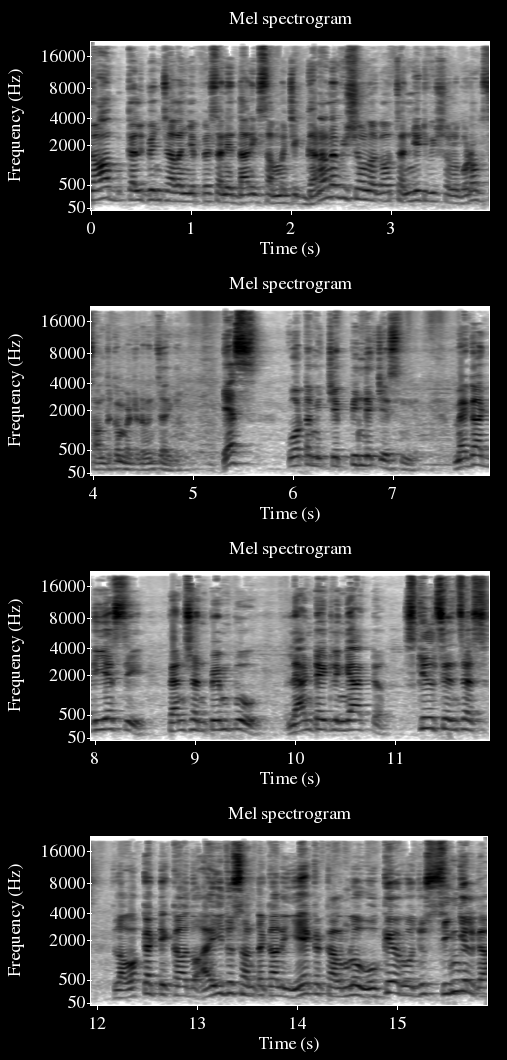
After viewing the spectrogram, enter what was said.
జాబ్ కల్పించాలని చెప్పేసి అనే దానికి సంబంధించి గణన విషయంలో కావచ్చు అన్నిటి విషయంలో కూడా ఒక సంతకం పెట్టడం జరిగింది. ఎస్ కూటమి చెప్పిందే చేసింది. మెగా డిఎస్సి పెన్షన్ పెంపు land titling act skill census ఇలా ఒక్కటి కాదు ఐదు సంతకాలు ఏకకాలంలో ఒకే రోజు సింగిల్గా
